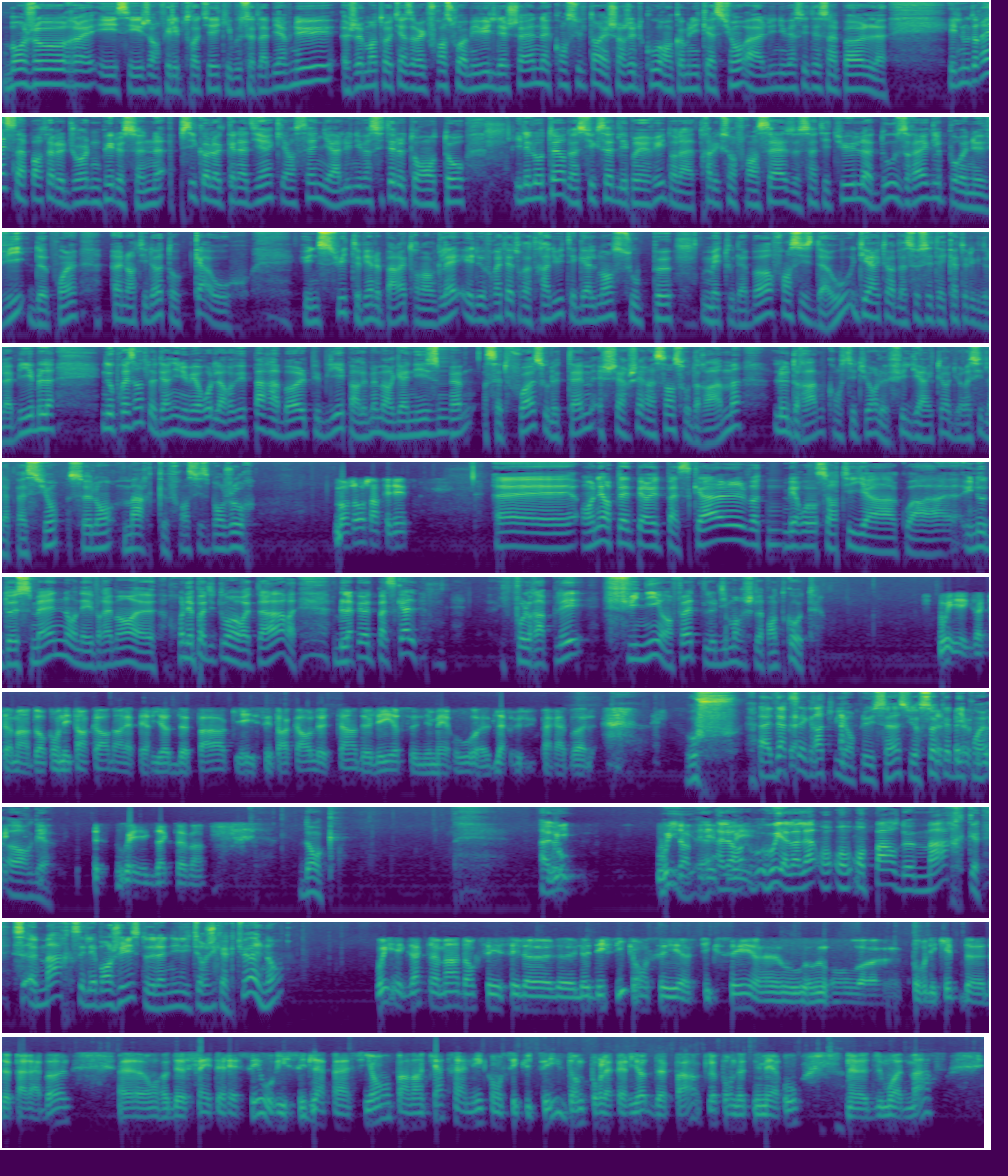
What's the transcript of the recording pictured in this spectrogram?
Bonjour, ici Jean-Philippe Trottier qui vous souhaite la bienvenue. Je m'entretiens avec François Miville-Deschênes, consultant et chargé de cours en communication à l'Université Saint-Paul. Il nous dresse un portrait de Jordan Peterson, psychologue canadien qui enseigne à l'Université de Toronto. Il est l'auteur d'un succès de librairie dont la traduction française s'intitule 12 règles pour une vie, de points, un antidote au chaos. Une suite vient de paraître en anglais et devrait être traduite également sous peu. Mais tout d'abord, Francis Daou, directeur de la Société catholique de la Bible, nous présente le dernier numéro de la revue Parabole publié par le même organisme, cette fois sous le thème Chercher un sens au drame, le drame constituant le fil directeur du récit de la Passion selon Marc. Francis, bonjour. Bonjour Jean-Philippe. Euh, on est en pleine période pascale. Votre numéro est sorti il y a quoi une ou deux semaines. On est vraiment, euh, on n'est pas du tout en retard. La période pascale, il faut le rappeler, finit en fait le dimanche de la Pentecôte. Oui, exactement. Donc, on est encore dans la période de Pâques et c'est encore le temps de lire ce numéro euh, de la revue Parabole. Ouf! D'accès gratuit en plus, hein, sur socabi.org. Oui, exactement. Donc, Allô? Oui. Oui, alors, oui. alors là, on, parle de Marc. Marc, c'est l'évangéliste de l'année liturgique actuelle, non? Oui, exactement. Donc, c'est le, défi qu'on s'est euh, fixé euh, euh, pour l'équipe de, Parabole, de s'intéresser au récit de la Passion pendant quatre années consécutives, donc pour la période de Pâques, là, pour notre numéro du mois de mars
